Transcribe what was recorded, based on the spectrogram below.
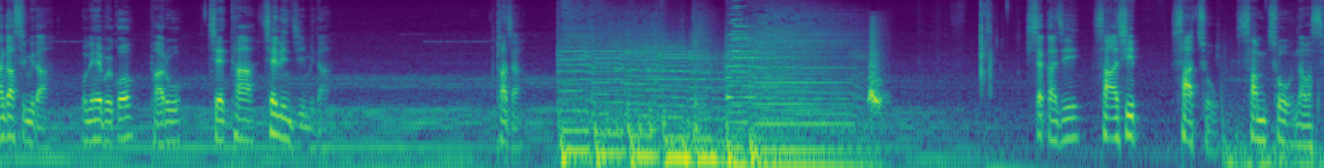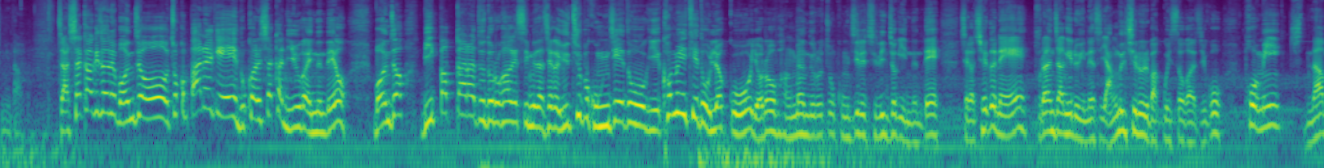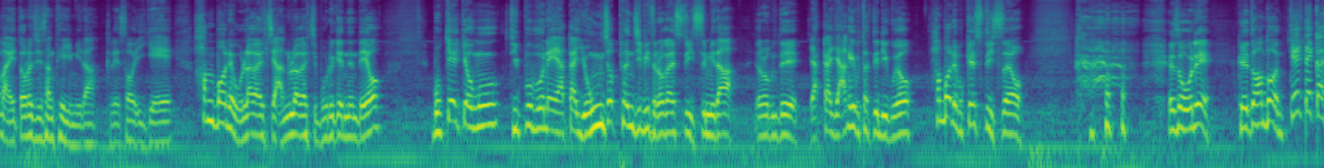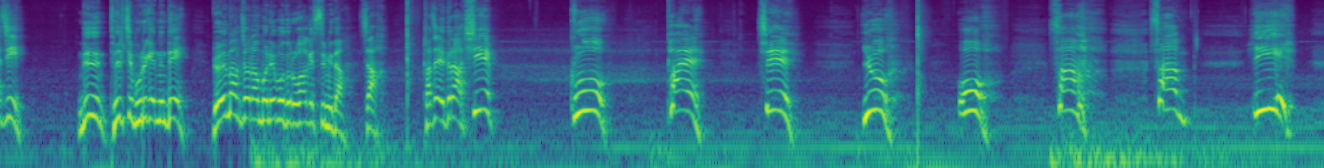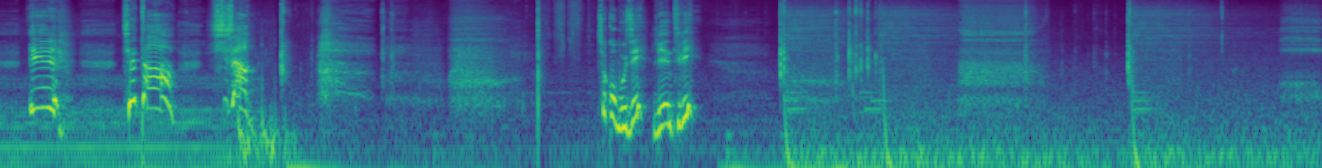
반갑습니다. 오늘 해볼 거 바로 제타 챌린지입니다. 가자. 시작까지 44초, 3초 남았습니다. 자, 시작하기 전에 먼저 조금 빠르게 녹화를 시작한 이유가 있는데요. 먼저 밑밥 깔아두도록 하겠습니다. 제가 유튜브 공지에도 이 커뮤니티에도 올렸고 여러 방면으로 좀 공지를 드린 적이 있는데 제가 최근에 불안장애로 인해서 약물 치료를 받고 있어가지고 폼이 존나 많이 떨어진 상태입니다. 그래서 이게 한 번에 올라갈지 안 올라갈지 모르겠는데요. 못 깰 경우 뒷부분에 약간 용접 편집이 들어갈 수도 있습니다. 여러분들 약간 양해 부탁드리고요. 한 번에 못 깰 수도 있어요. 그래서 오늘 그래도 한번 깰 때까지 는 될지 모르겠는데 멸망전 한번 해보도록 하겠습니다. 자, 가자 얘들아. 10, 9, 8, 7, 6, 5, 4, 3, 2, 1. 제타 시작. 첫 거 뭐지? 리엔트리?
